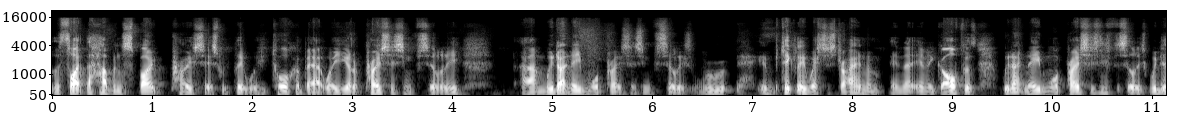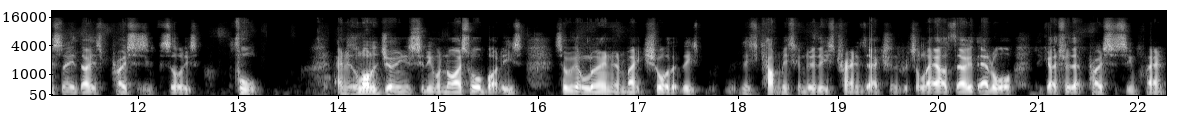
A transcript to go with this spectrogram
it's like the hub and spoke process with people who talk about where you've got a processing facility. Um, we don't need more processing facilities, in particularly in West Australia, in the, in the in the goldfields. We don't need more processing facilities. We just need those processing facilities full. And there's a lot of juniors sitting on nice ore bodies, so we've got to learn and make sure that these these companies can do these transactions, which allows tho- that ore to go through that processing plant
